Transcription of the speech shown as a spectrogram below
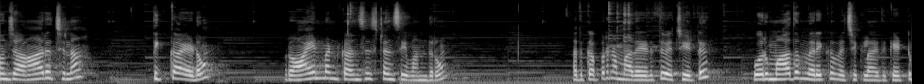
கொஞ்சம் ஆறுச்சுன்னா திக்காயிடும். ஒரு ஆயின்மெண்ட் கன்சிஸ்டன்சி வந்துடும் அதுக்கப்புறம் நம்ம அதை எடுத்து வச்சுக்கிட்டு ஒரு மாதம் வரைக்கும் வச்சுக்கலாம். இது கெட்டு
